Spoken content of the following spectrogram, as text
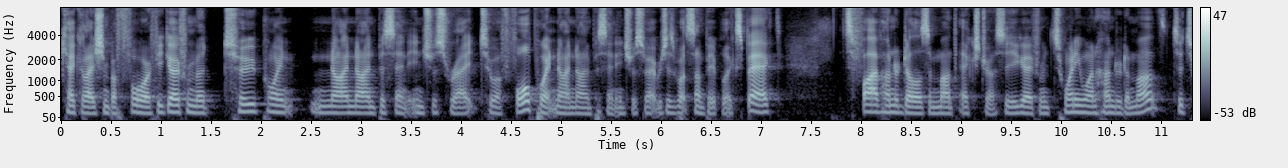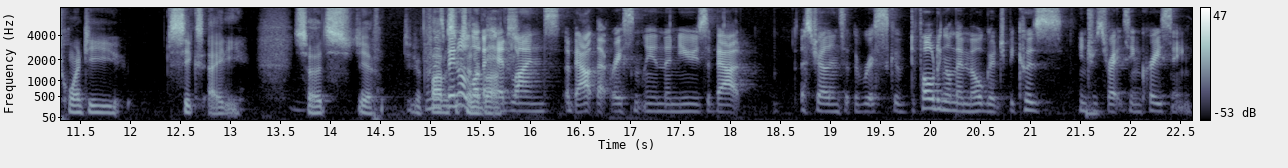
calculation before, if you go from a 2.99% interest rate to a 4.99% interest rate, which is what some people expect, it's $500 a month extra. So you go from 2100 a month to 2680. So it's yeah, There's been a lot of headlines about that recently in the news about Australians at the risk of defaulting on their mortgage because interest rates increasing.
